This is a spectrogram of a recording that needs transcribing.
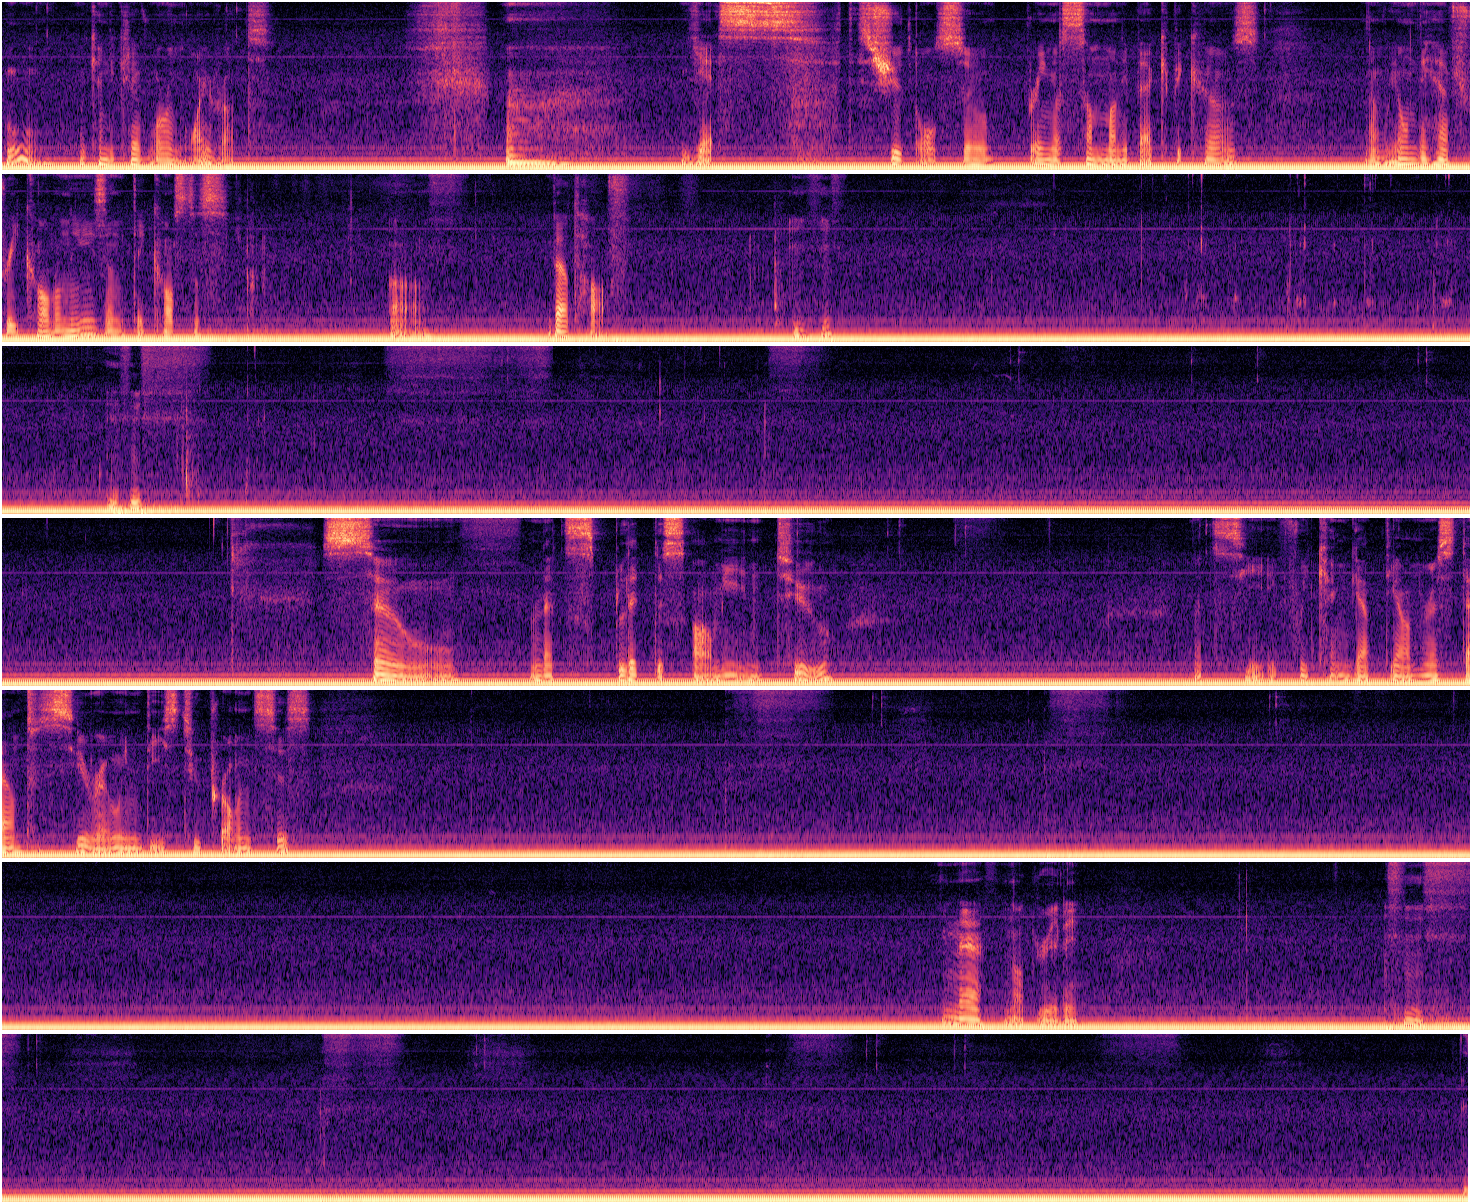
Ooh, we can declare war on Oirat. Also bring us some money back because now we only have three colonies and they cost us uh, about half. Mm -hmm. Mm -hmm. So let's split this army in two. Let's see if we can get the unrest down to zero in these two provinces. Nah, not really. Hmm.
